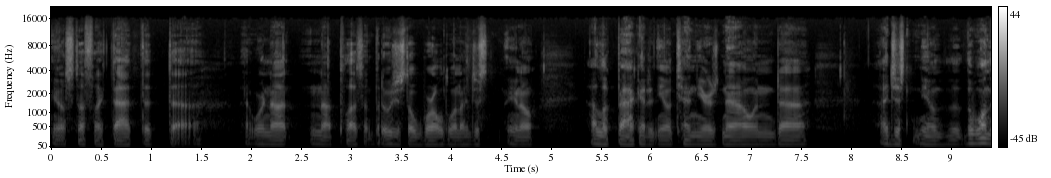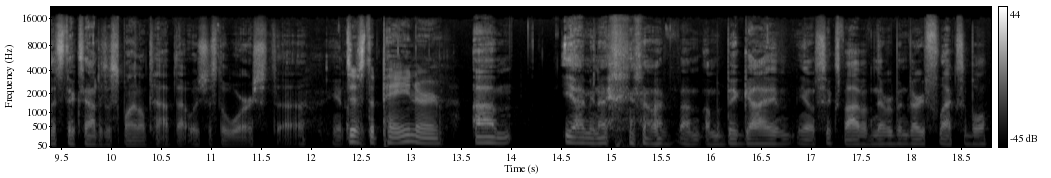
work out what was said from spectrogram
you know, stuff like that that uh, that were not not pleasant. But it was just a whirlwind. I just, you know, I look back at it, you know, ten years now, and uh, I just, you know, the, the one that sticks out is a spinal tap. That was just the worst. Uh, you know, Just the pain, or yeah, I mean, I, you know, I'm, I'm a big guy, you know, six five. I've never been very flexible,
